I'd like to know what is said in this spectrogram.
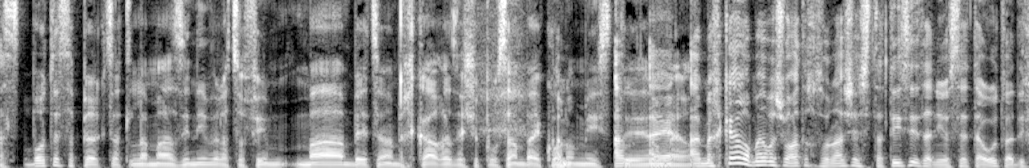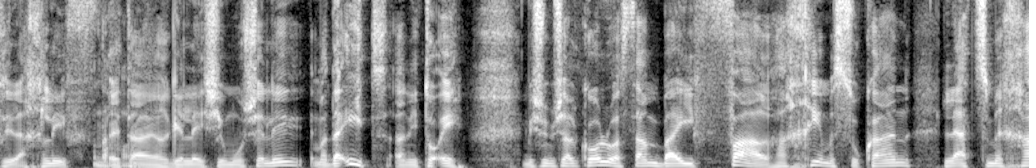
אז בוא תספר קצת למאזינים ולצופים מה בעצם המחקר הזה שפורסם באקונומיסט אה, אומר. המחקר אומר בשורה התחתונה שסטטיסטית אני עושה טעות ועדיף לי להחליף נכון. את ההרגלי שימוש שלי. מדעית אני טועה. משום שאלכוהול הוא הסם בי פאר הכי מסוכן לעצמך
